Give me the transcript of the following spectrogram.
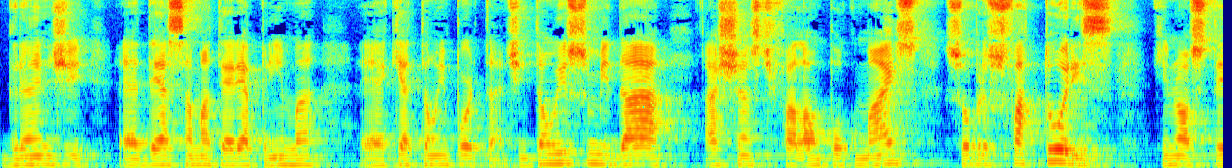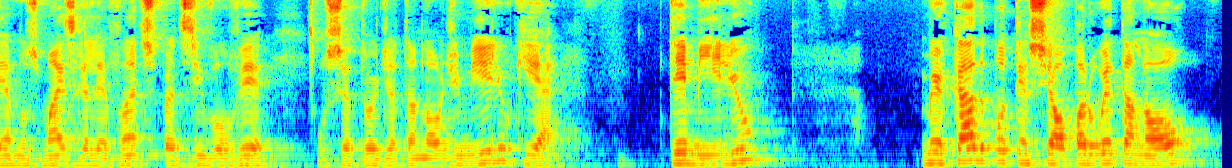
grande é, dessa matéria-prima é, que é tão importante. Então isso me dá a chance de falar um pouco mais sobre os fatores que nós temos mais relevantes para desenvolver o setor de etanol de milho, que é ter milho, mercado potencial para o etanol,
